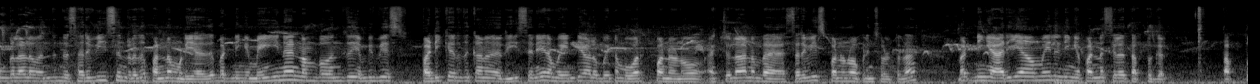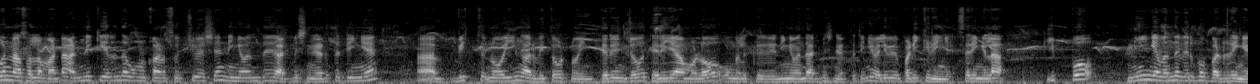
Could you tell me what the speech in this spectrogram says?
உங்களால் வந்து இந்த சர்வீஸுன்றது பண்ண முடியாது. பட் நீங்கள் மெயினாக நம்ம வந்து எம்பிபிஎஸ் படிக்கிறதுக்கான ரீசனே நம்ம இந்தியாவில் போயிட்டு நம்ம ஒர்க் பண்ணணும். ஆக்சுவலாக நம்ம சர்வீஸ் பண்ணணும் அப்படின்னு சொல்லிட்டு தான் பட் நீங்கள் அறியாமையில் நீங்கள் பண்ண சில தப்புகள். தப்புன்னு நான் சொல்ல மாட்டேன். அன்றைக்கி இருந்த உங்களுக்கான சுச்சுவேஷன் நீங்கள் வந்து அட்மிஷன் எடுத்துட்டீங்க. With knowing or without knowing தெரிஞ்சோ தெரியாமலோ உங்களுக்கு நீங்கள் வந்து அட்மிஷன் எடுத்துட்டீங்க வெளியே போய் படிக்கிறீங்க. சரிங்களா? இப்போது நீங்கள் வந்து விருப்பப்படுறீங்க.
